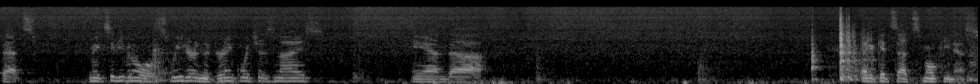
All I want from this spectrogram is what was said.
that's makes it even a little sweeter in the drink, which is nice. And uh, and it gets that smokiness.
